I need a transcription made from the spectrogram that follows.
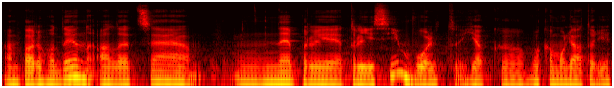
ампер годин, але це не при 3,7 вольт, як е, в акумуляторі,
